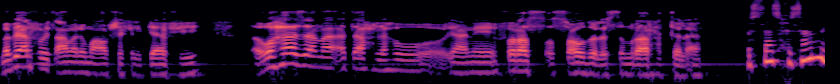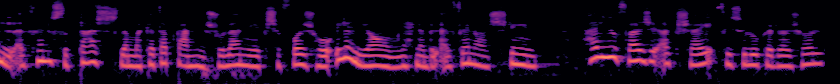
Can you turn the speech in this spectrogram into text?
ما بيعرفوا يتعاملوا معه بشكل كافي. وهذا ما أتاح له يعني فرص الصعود والاستمرار حتى الآن. أستاذ حسام من 2016 لما كتبت عن الجولاني يكشف وجهه إلى اليوم نحن بال 2020 هل يفاجئك شيء في سلوك الرجل؟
